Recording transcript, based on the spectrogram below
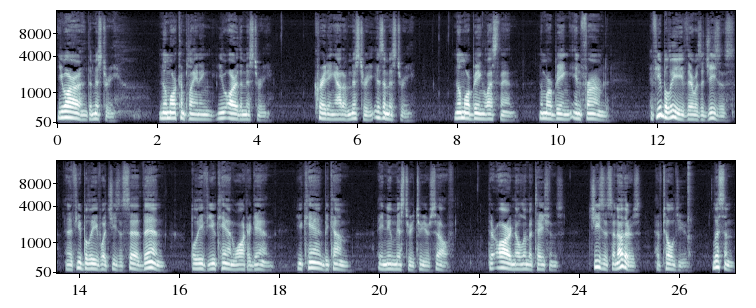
You are the mystery. No more complaining. You are the mystery. Creating out of mystery is a mystery. No more being less than. No more being infirmed. If you believe there was a Jesus, and if you believe what Jesus said, then believe you can walk again. You can become a new mystery to yourself. There are no limitations. Jesus and others have told you. Listen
